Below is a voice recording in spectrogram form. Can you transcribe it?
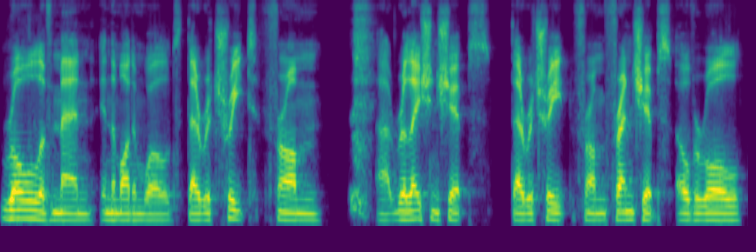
role of men in the modern world, their retreat from uh, relationships, their retreat from friendships overall.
